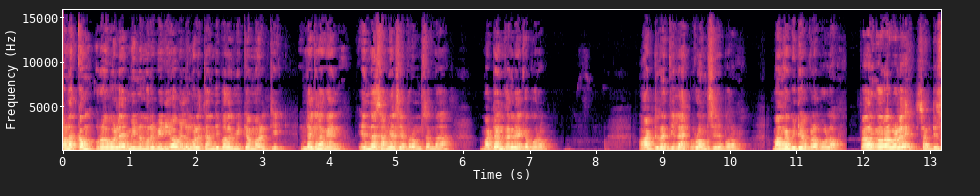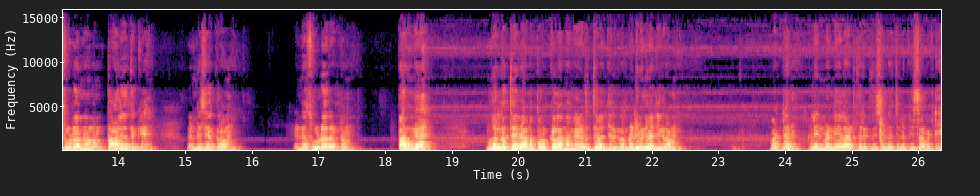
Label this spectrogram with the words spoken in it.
வணக்கம் உறவுகளே மீண்டும் ஒரு வீடியோவில் உங்களை சந்திப்பதில் மிக்க மகிழ்ச்சி. இன்றைக்கு நாங்கள் என்ன சமையல் செய்ய போகிறோம்னு சொன்னால் மட்டன் கறி வைக்க போகிறோம் ஆட்டுறச்சியில் குழம்பு செய்ய போகிறோம் வாங்க வீடியோக்குள்ளே போகலாம் பாருங்க உறவுகளே சட்டி சூடணும் தாளியத்துக்கு எண்ணெய் சேர்க்கலாம். எண்ணெய் சூடரட்டும். பாருங்கள் முதல்ல தேவையான பொருட்களை நாங்கள் எடுத்து வச்சிருக்கிறோம். ரெடி பண்ணி வச்சுக்கிறோம் மட்டன் க்ளீன் பண்ணி எல்லாம் எடுத்துருக்குது சின்ன சின்ன பீஸாக வெட்டி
